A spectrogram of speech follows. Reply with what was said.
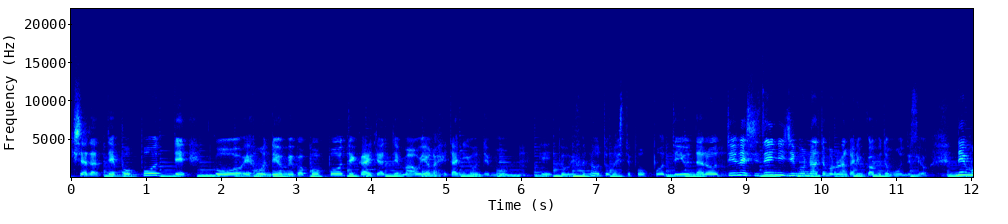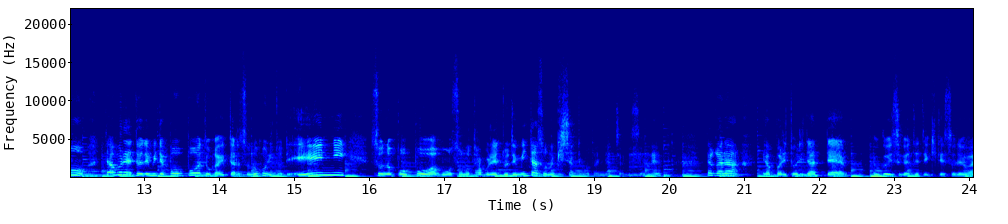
記者だってポッポーってこう絵本で読めばポッポーって書いてあってまあ親が下手に読んでも、えーどういうふうな音がしてポッポーって言うんだろうっていうのは自然に自分の頭の中に浮かぶと思うんですよ。でもタブレットで見てポッポーとか言ったらその子にとって永遠にそのポッポーはもうそのタブレットで見たその記者ってことになっちゃうんですよね。だからやっぱり鳥だってウグイスが出てきてそれは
